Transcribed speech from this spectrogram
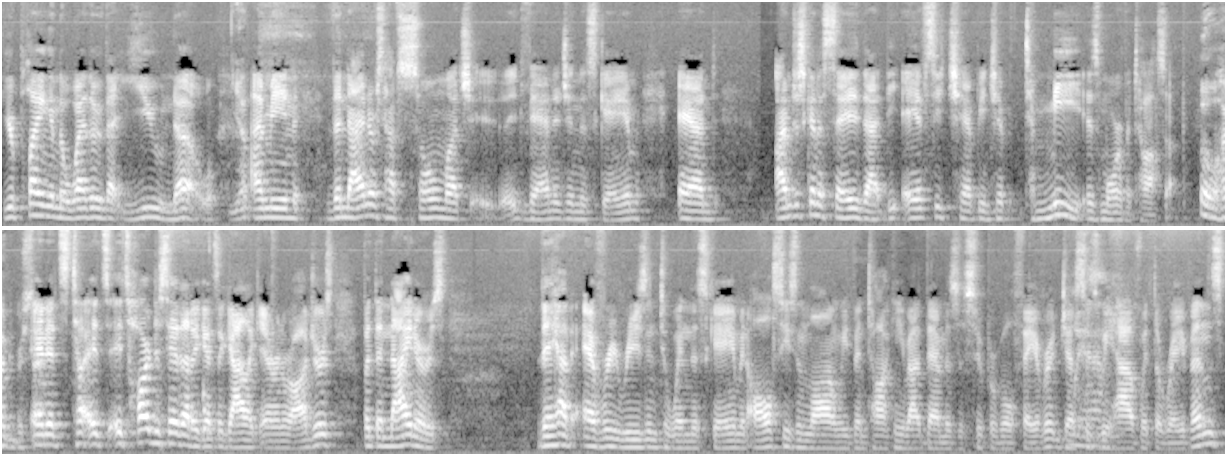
you're playing in the weather that you know. Yep. I mean, the Niners have so much advantage in this game. And I'm just gonna say that the AFC Championship to me is more of a toss up. Oh, 100%. And it's t- it's it's hard to say that against a guy like Aaron Rodgers, but the Niners, they have every reason to win this game, and all season long we've been talking about them as a Super Bowl favorite, just Oh, as we have with the Ravens.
